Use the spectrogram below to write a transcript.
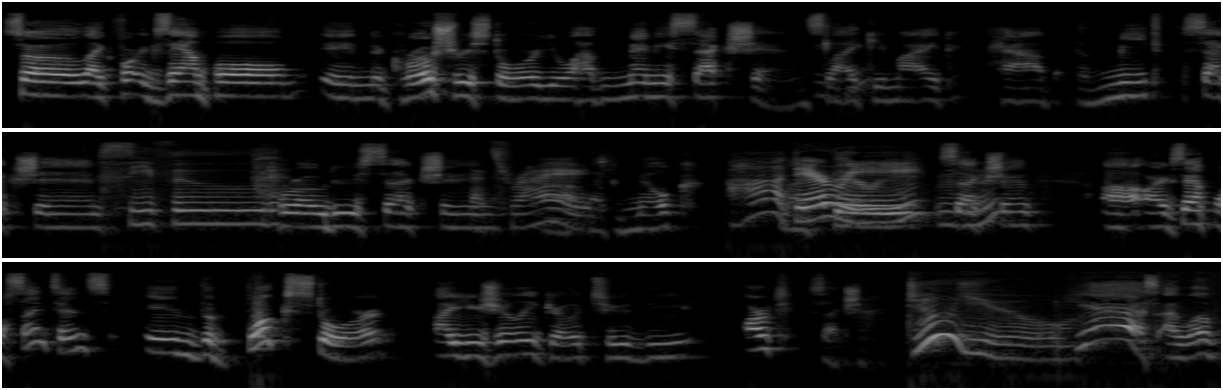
So, like for example, in the grocery store, you will have many sections. Like you might have the meat section, Seafood. produce section. That's uh, right. like milk Ah, uh, dairy. Mhm. section. Uh, our example sentence in the bookstore, I usually go to the art section. Do you? Yes, I love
